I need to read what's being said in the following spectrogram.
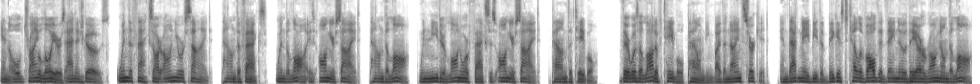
an old trial lawyer's adage goes, when the facts are on your side, pound the facts, when the law is on your side, pound the law, when neither law nor facts is on your side, pound the table. There was a lot of table pounding by the Ninth Circuit, and that may be the biggest tell of all that they know they are wrong on the law,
